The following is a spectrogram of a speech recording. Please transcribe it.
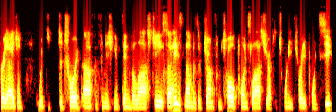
free agent with Detroit after finishing at Denver last year. So his numbers have jumped from 12 points last year up to 23.6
